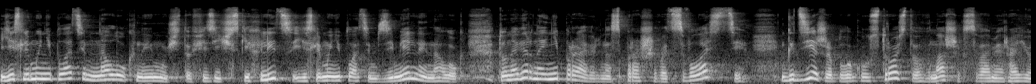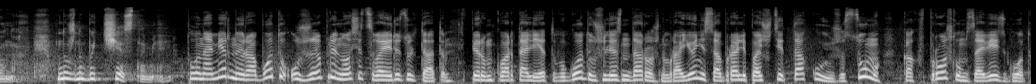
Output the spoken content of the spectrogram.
Если мы не платим налог на имущество физических лиц, если мы не платим земельный налог, то, наверное, неправильно спрашивать с власти, где же благоустройство благоустройства в наших с вами районах. Нужно быть честными. Планомерные работы уже приносят свои результаты. В первом квартале этого года в железнодорожном районе собрали почти такую же сумму, как в прошлом за весь год.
